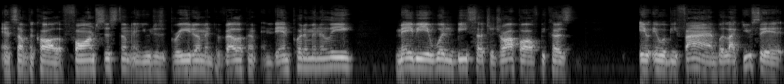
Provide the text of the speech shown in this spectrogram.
in something called a farm system, and you just breed him and develop him, and then put him in the league, maybe it wouldn't be such a drop off because it, it would be fine. But like you said,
